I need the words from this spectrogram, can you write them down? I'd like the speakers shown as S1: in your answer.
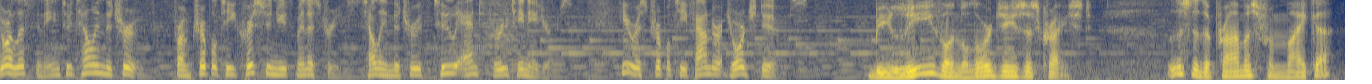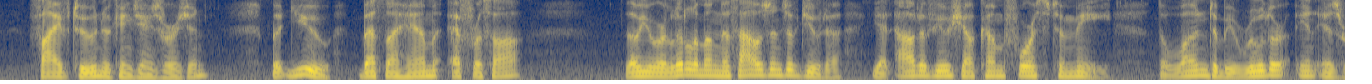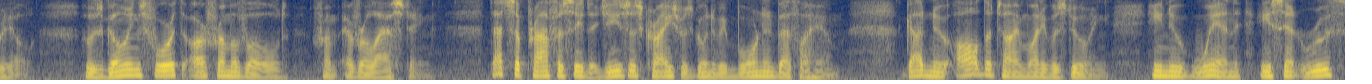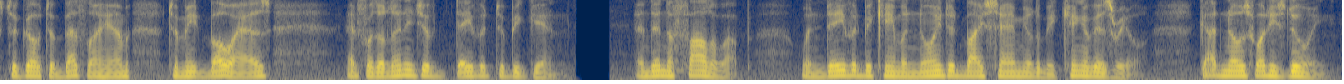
S1: You're listening to Telling the Truth from Triple T Christian Youth Ministries, telling the truth to and through teenagers. Here is Triple T founder George Dooms.
S2: Believe on the Lord Jesus Christ. Listen to the promise from Micah 5:2 New King James Version. But you, Bethlehem Ephrathah, though you are little among the thousands of Judah, yet out of you shall come forth to me the one to be ruler in Israel, whose goings forth are from of old, from everlasting. That's the prophecy that Jesus Christ was going to be born in Bethlehem. God knew all the time what he was doing. He knew when he sent Ruth to go to Bethlehem to meet Boaz and for the lineage of David to begin. And then the follow-up, when David became anointed by Samuel to be king of Israel. God knows what he's doing.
